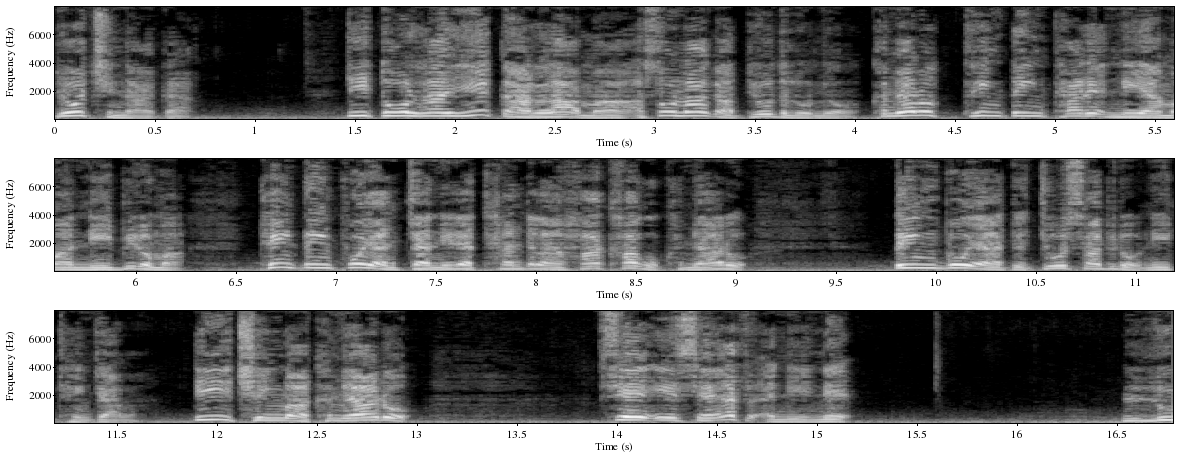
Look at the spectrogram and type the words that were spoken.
ပြောချင်တာကဒီတော်လှန်ရေးကာလမှာအစိုးရကပြောတယ်လို့မျိုးခင်ဗျားတို့ထိမ့်သိမ်းထားတဲ့နေရာမှာနေပြီးတော့မှထိမ့်သိမ်းဖို့ရန်ကြံနေတဲ့ထန်တလန်ဟာခါကိုခင်ဗျားတို့သိမ်းဖို့ရအတွက်စ조사ပြီးတော့နေထိုင်ကြပါဒီအချိန်မှာခင်ဗျားတို့ CNA CNF အနေနဲ့ လူ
